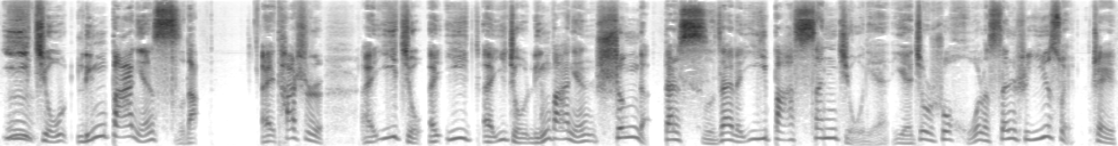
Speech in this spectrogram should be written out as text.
一九零八年死的。哎，他是哎一九哎一哎一九零八年生的，但是死在了一八三九年，也就是说活了三十一岁。这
